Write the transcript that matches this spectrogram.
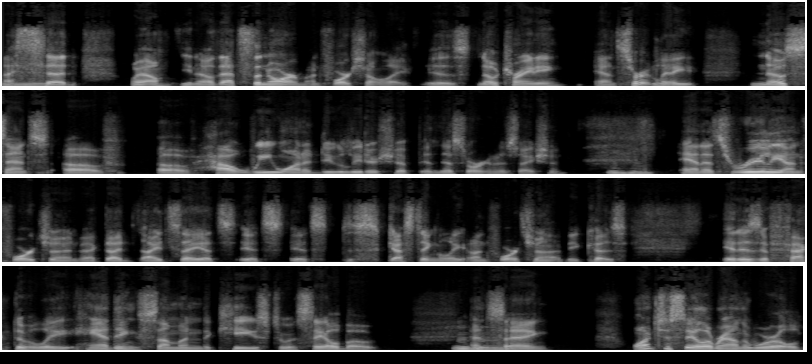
I said, "Well, you know, that's the norm. Unfortunately, is no training, and certainly no sense of of how we want to do leadership in this organization. Mm-hmm. And it's really unfortunate. In fact, I'd, I'd say it's it's it's disgustingly unfortunate because it is effectively handing someone the keys to a sailboat mm-hmm. and saying, "Why don't you sail around the world?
